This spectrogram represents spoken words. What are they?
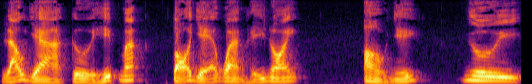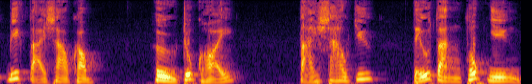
Lão già cười hiếp mắt, tỏ vẻ quan hỷ nói, Ồ nhỉ, người biết tại sao không? Hư Trúc hỏi, tại sao chứ? Tiểu Tăng thốt nhiên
